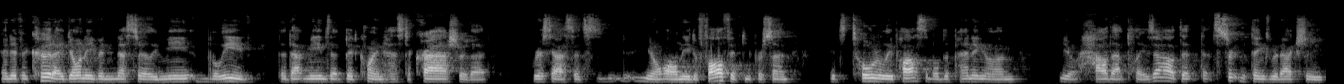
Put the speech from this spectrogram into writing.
And if it could, I don't even necessarily mean, believe that that means that Bitcoin has to crash or that risk assets, you know, all need to fall 50%. It's totally possible depending on, you know, how that plays out that, that certain things would actually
